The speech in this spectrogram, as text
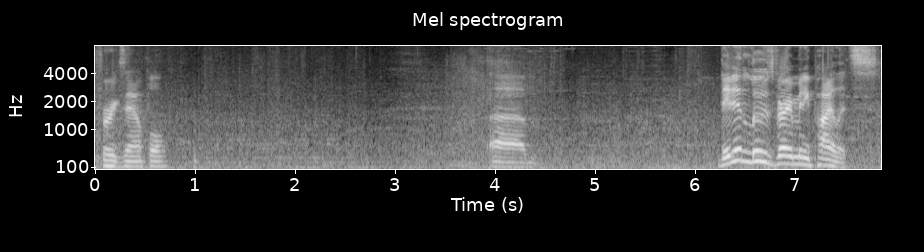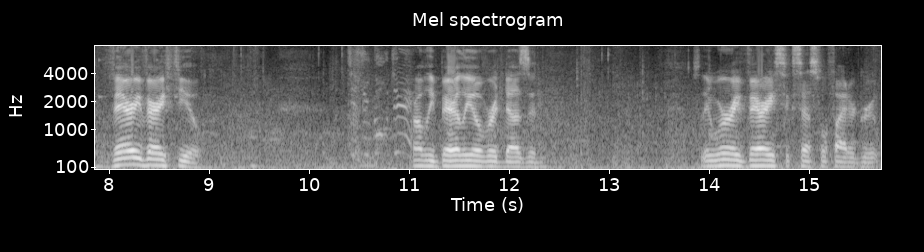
for example. Um, they didn't lose very many pilots. Very, very few. Probably barely over a dozen. They were a very successful fighter group.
